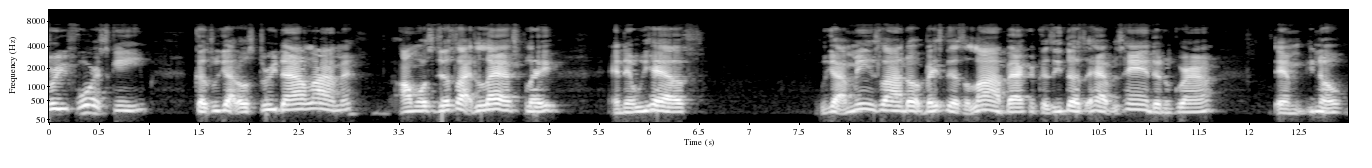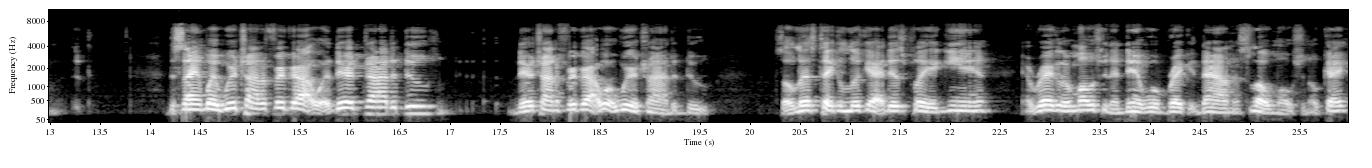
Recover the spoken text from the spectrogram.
3-4 scheme because we got those three down linemen, almost just like the last play. And then we have, we got Means lined up basically as a linebacker because he doesn't have his hand in the ground. And, you know, the same way we're trying to figure out what they're trying to do, they're trying to figure out what we're trying to do. So let's take a look at this play again in regular motion and then we'll break it down in slow motion, okay?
